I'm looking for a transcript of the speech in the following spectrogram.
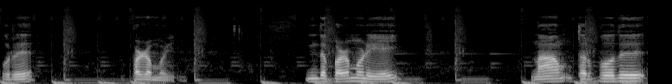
ஒரு பழமொழி. இந்த பழமொழியை நாம் தற்போது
